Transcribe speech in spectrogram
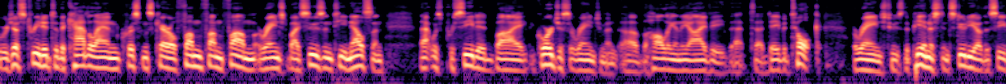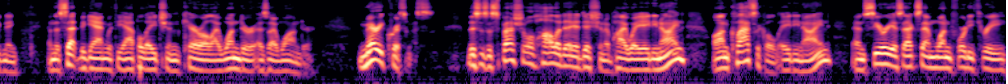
were just treated to the Catalan Christmas carol Fum Fum Fum, arranged by Susan T. Nelson. That was preceded by the gorgeous arrangement of The Holly and the Ivy that uh, David Tolk arranged, who's the pianist in studio this evening. And the set began with the Appalachian carol I Wonder as I Wander. Merry Christmas. This is a special holiday edition of Highway 89 on Classical 89 and Sirius XM 143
